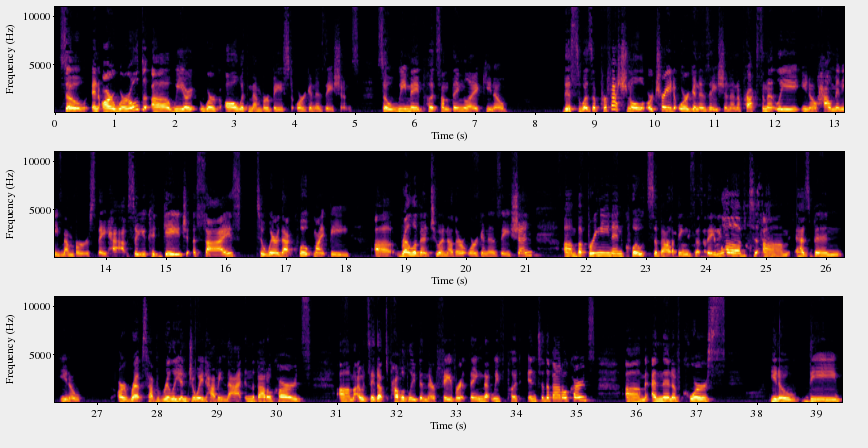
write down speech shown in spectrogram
So in our world, uh, we are, work all with member-based organizations. So we may put something like, you know, this was a professional or trade organization and approximately you know how many members they have. So you could gauge a size to where that quote might be uh, relevant to another organization. Um, but bringing in quotes about things that they loved um, has been you know our reps have really enjoyed having that in the battle cards. Um, i would say that's probably been their favorite thing that we've put into the battle cards. Um, and then of course you know the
